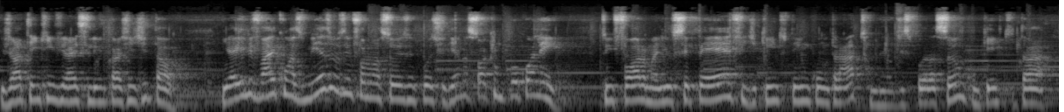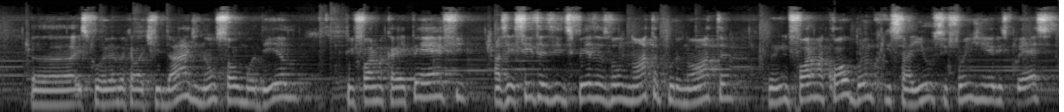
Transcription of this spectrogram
já tem que enviar esse livro caixa digital. E aí ele vai com as mesmas informações do imposto de renda, só que um pouco além. Tu informa ali o CPF de quem tu tem um contrato né, de exploração, com quem tu está uh, explorando aquela atividade, não só o modelo. Informa com a EPF, as receitas e despesas vão nota por nota, informa qual o banco que saiu, se foi em dinheiro espécie.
